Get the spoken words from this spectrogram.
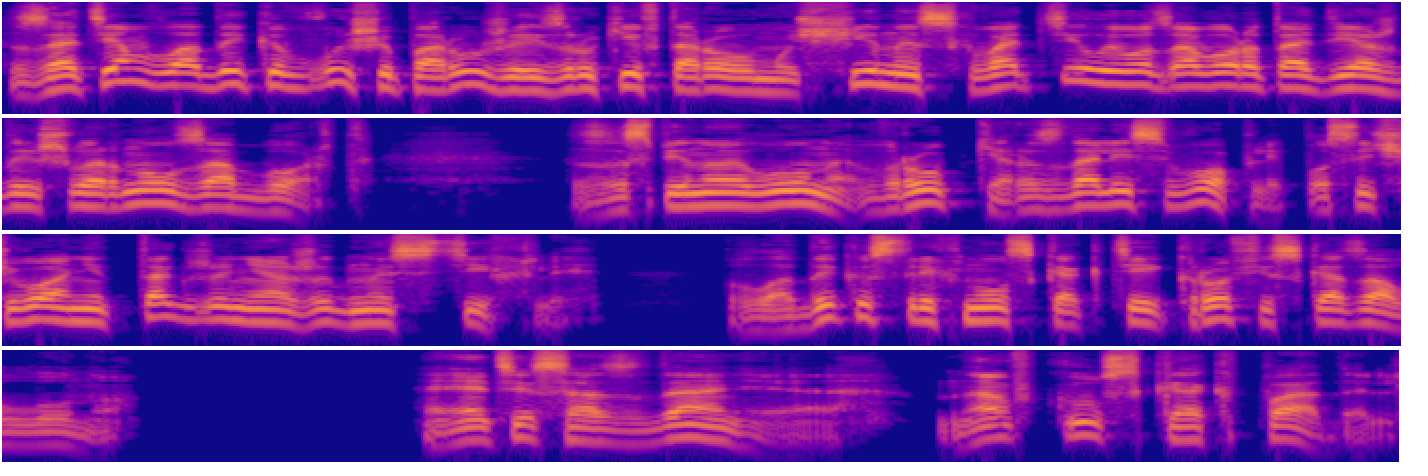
Затем владыка вышиб оружие из руки второго мужчины, схватил его за ворот одежды и швырнул за борт. За спиной Луны в рубке раздались вопли, после чего они также неожиданно стихли. Владыка стряхнул с когтей кровь и сказал Луну. «Эти создания на вкус как падаль.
